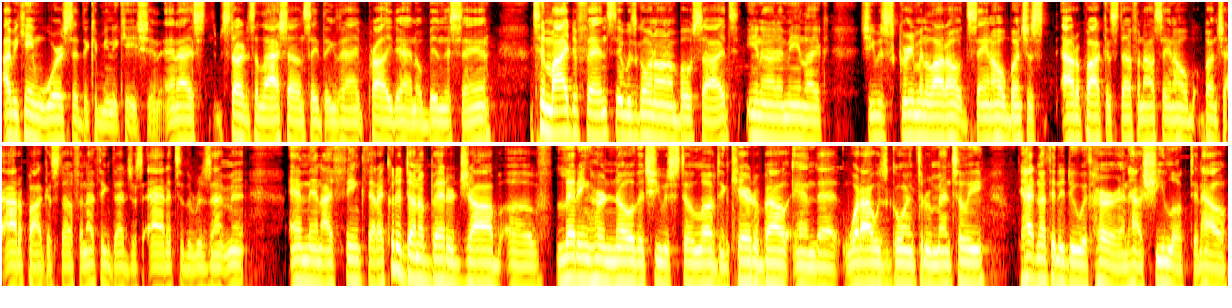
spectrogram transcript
I became worse at the communication, and I started to lash out and say things that I probably didn't have no business saying. To my defense, it was going on on both sides. You know what I mean? Like she was screaming a lot of saying a whole bunch of out of pocket stuff, and I was saying a whole bunch of out of pocket stuff, and I think that just added to the resentment. And then I think that I could have done a better job of letting her know that she was still loved and cared about, and that what I was going through mentally had nothing to do with her and how she looked and how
